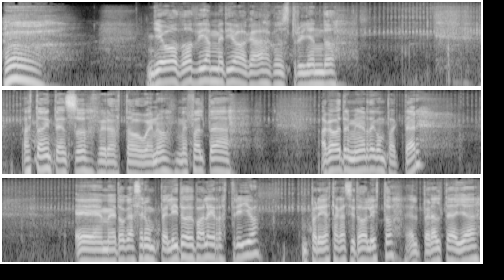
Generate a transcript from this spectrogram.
Ah. Llevo dos días metido acá construyendo. Ha estado intenso, pero ha estado bueno. Me falta... Acabo de terminar de compactar. Eh, me toca hacer un pelito de pala y rastrillo, pero ya está casi todo listo. El peralte allá,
